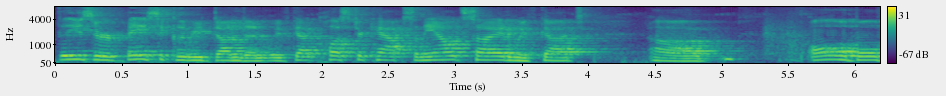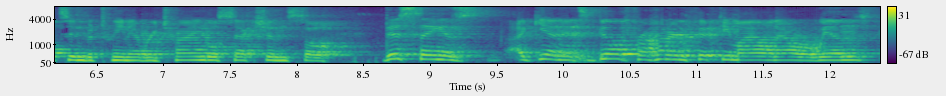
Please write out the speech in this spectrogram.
these are basically redundant. We've got cluster caps on the outside. We've got uh, all the bolts in between every triangle section. So this thing is, again, it's built for 150 mile an hour winds.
